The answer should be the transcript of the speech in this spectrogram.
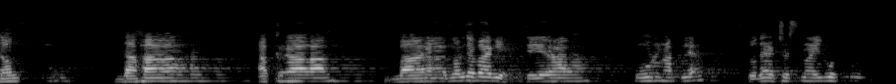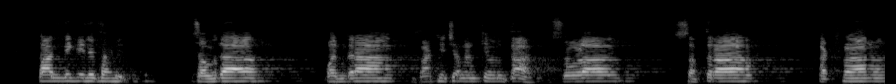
नऊ दहा अकरा बारा जाऊ मागे. तेरा पूर्ण आपल्या हृदयाचे स्नायू ताणले गेले पाहिजे चौदा पंधरा बाकीच्या मणक्यावर ताण सोळा सतरा अठरा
